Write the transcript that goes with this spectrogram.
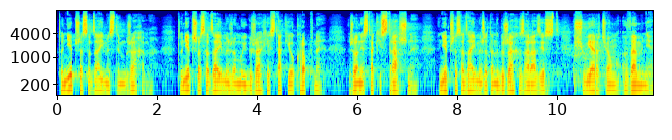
to nie przesadzajmy z tym grzechem. To nie przesadzajmy, że mój grzech jest taki okropny, że on jest taki straszny. Nie przesadzajmy, że ten grzech zaraz jest śmiercią we mnie.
